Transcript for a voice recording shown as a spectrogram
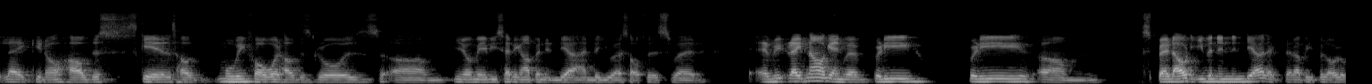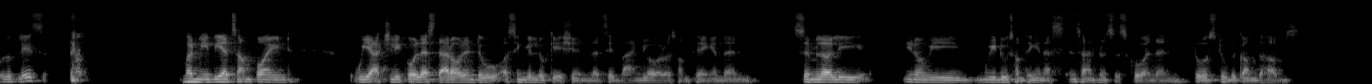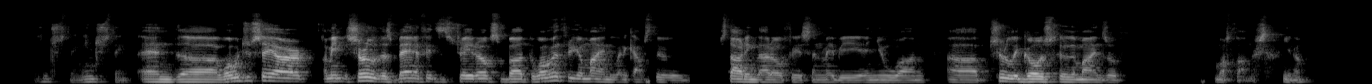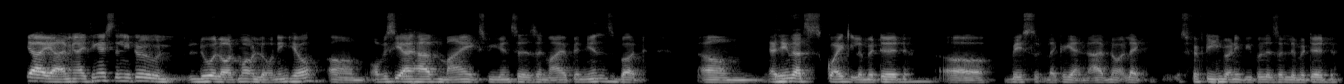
like you know how this scales how moving forward how this grows um you know maybe setting up in india and the us office where every right now again we're pretty pretty um spread out even in india like there are people all over the place but maybe at some point we actually coalesce that all into a single location, let's say Bangalore or something. And then similarly, you know, we we do something in in San Francisco, and then those two become the hubs. Interesting, interesting. And uh, what would you say are? I mean, surely there's benefits, trade-offs, but what went through your mind when it comes to starting that office and maybe a new one? Uh, surely goes through the minds of most founders, you know. Yeah, yeah. I mean, I think I still need to do a lot more learning here. Um, obviously, I have my experiences and my opinions, but um, I think that's quite limited. Uh, based like again, I've not like 15 20 people is a limited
